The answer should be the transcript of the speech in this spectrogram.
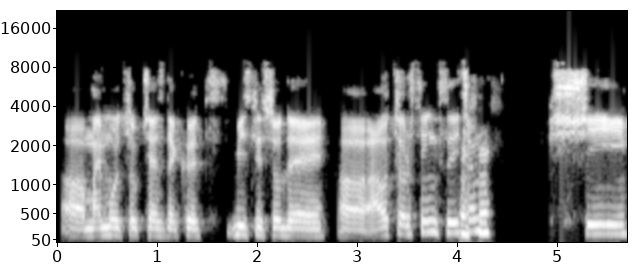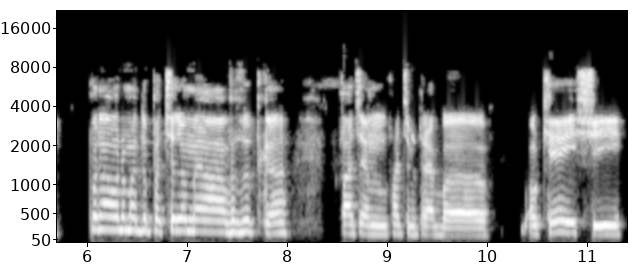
uh, mai mult succes decât businessul de uh, outsourcing, să zicem. Uh-huh. Și până la urmă, după ce lumea a văzut că facem, facem treabă ok și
